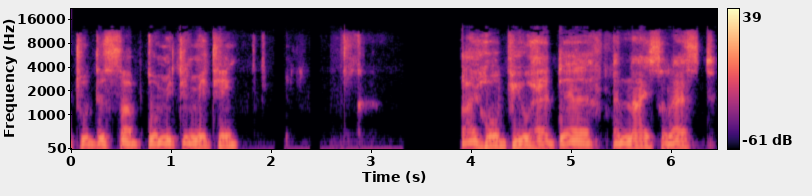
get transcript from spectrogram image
to this subcommittee meeting. I hope you had a, a nice rest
